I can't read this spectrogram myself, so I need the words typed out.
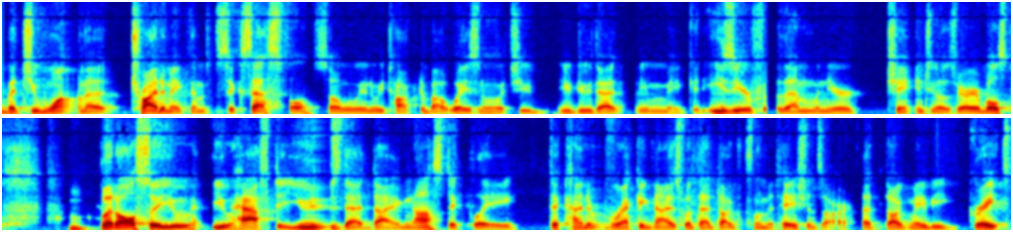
but you want to try to make them successful. So when we talked about ways in which you you do that, you make it easier for them when you're changing those variables, but also you you have to use that diagnostically to kind of recognize what that dog's limitations are. That dog may be great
